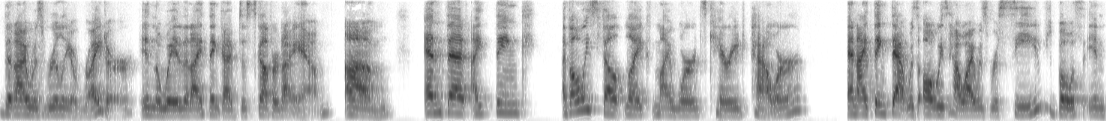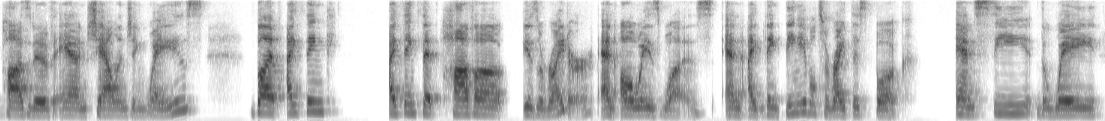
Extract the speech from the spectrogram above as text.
that I was really a writer in the way that I think I've discovered I am. Um, and that I think I've always felt like my words carried power. And I think that was always how I was received, both in positive and challenging ways. But I think I think that Chava is a writer and always was. And I think being able to write this book and see the way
